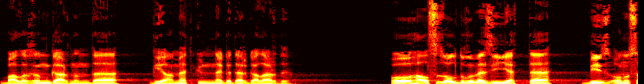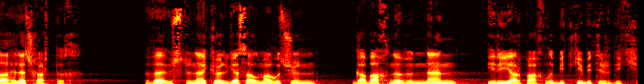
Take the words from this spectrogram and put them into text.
balığın qarnında qiyamət gününə qədər qalardı. O, halsız olduğu vəziyyətdə biz onu sahilə çıxartdıq və üstünə kölgə salmaq üçün qabaq növündən iri yarpaqlı bitki bitirdik.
